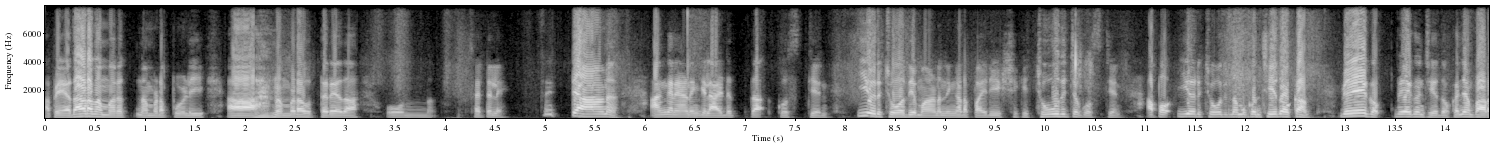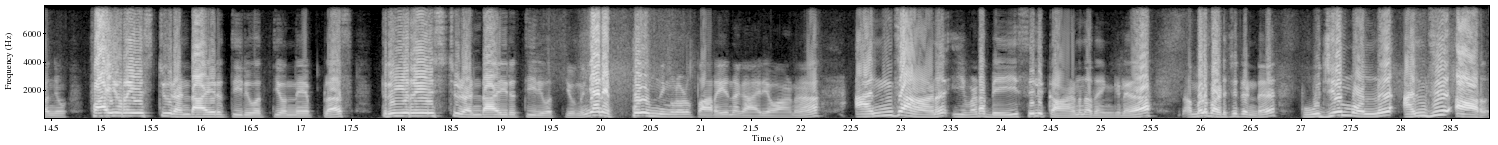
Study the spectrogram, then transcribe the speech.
അപ്പോൾ ഏതാണ് നമ്മുടെ നമ്മുടെ പൊളി? നമ്മുടെ ഉത്തരം ഏതാ? ഒന്ന്. സെറ്റല്ലേ സെറ്റാണ് അങ്ങനെയാണെങ്കിൽ അടുത്ത ക്വസ്റ്റ്യൻ ഈ ഒരു ചോദ്യമാണ് നിങ്ങളുടെ പരീക്ഷയ്ക്ക് ചോദിച്ച ക്വസ്റ്റ്യൻ അപ്പോൾ ഈ ഒരു ചോദ്യം നമുക്കൊന്ന് ചെയ്ത് നോക്കാം. വേഗം വേഗം ചെയ്ത് നോക്കാം. ഞാൻ പറഞ്ഞു ഫൈവ് റേസ് ടു രണ്ടായിരത്തി ഇരുപത്തി ഒന്ന് പ്ലസ് ത്രീ റേസ് ടു രണ്ടായിരത്തി ഇരുപത്തി ഒന്ന് ഞാൻ എപ്പോഴും നിങ്ങളോട് പറയുന്ന കാര്യമാണ് അഞ്ചാണ് ഇവിടെ ബേസിൽ കാണുന്നതെങ്കിൽ നമ്മൾ പഠിച്ചിട്ടുണ്ട് പൂജ്യം ഒന്ന് അഞ്ച് ആറ്.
